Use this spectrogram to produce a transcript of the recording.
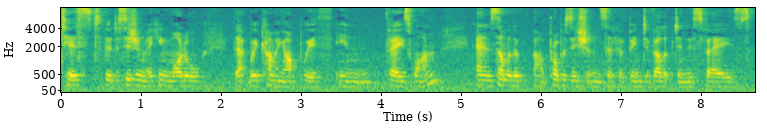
test the decision making model that we're coming up with in phase one and some of the uh, propositions that have been developed in this phase.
